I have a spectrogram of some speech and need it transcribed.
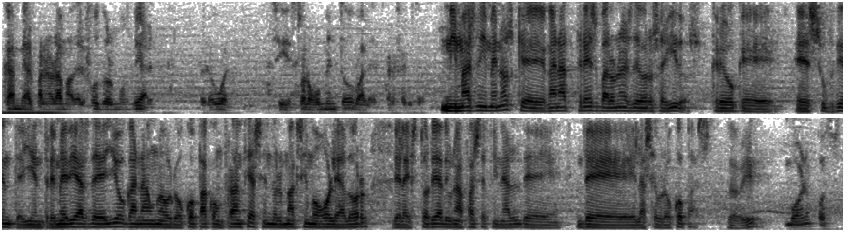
cambia el panorama del fútbol mundial. Pero bueno, si es tu argumento, vale, perfecto. Ni más ni menos que gana tres balones de oro seguidos. Creo que es suficiente. Y entre medias de ello gana una Eurocopa con Francia, siendo el máximo goleador de la historia de una fase final de, de las Eurocopas. David. Bueno, pues,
